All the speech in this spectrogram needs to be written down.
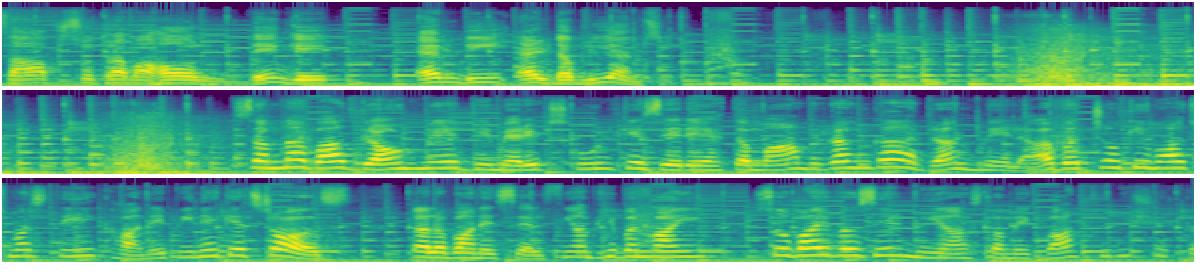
صاف ستھرا ماحول دیں گے M D L W M C Samanabad ground میں دی میرٹ سکول کے زیر اہتمام رنگا رنگ میلہ، بچوں کی موج مستی، کھانے پینے کے سٹالز۔ طلبہ نے سیلفیاں بھی بنوائیں۔ صوبائی وزیر میاں اسلام اقبال کی بھی شرکت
